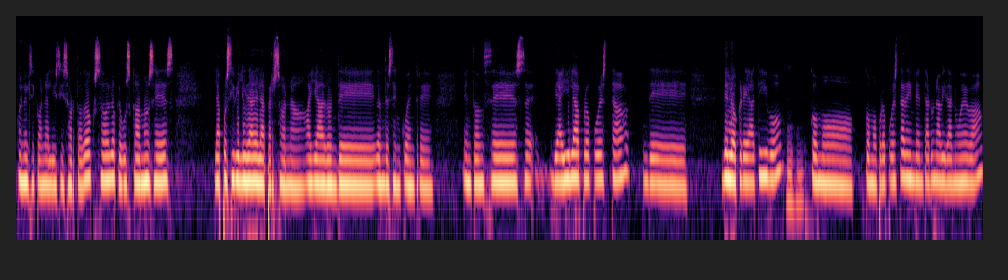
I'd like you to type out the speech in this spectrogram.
con el psicoanálisis ortodoxo. Lo que buscamos es la posibilidad de la persona allá donde, donde se encuentre. Entonces, de ahí la propuesta de, de lo creativo como, como propuesta de inventar una vida nueva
